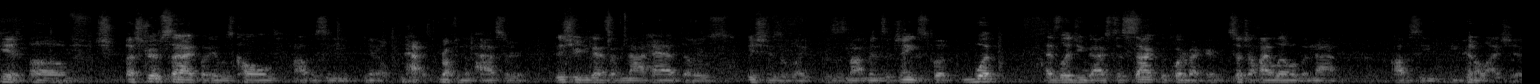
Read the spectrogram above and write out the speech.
hit of a strip sack, but it was called, obviously, you know, pass, roughing the passer. This year, you guys have not had those issues of like, this is not meant to jinx, but what has led you guys to sack the quarterback at such a high level, but not obviously be penalized yet?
